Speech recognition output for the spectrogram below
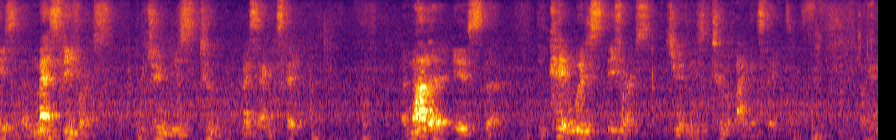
is the mass difference between these two mass eigenstates. Another is the decay width difference between these two eigenstates. Okay.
